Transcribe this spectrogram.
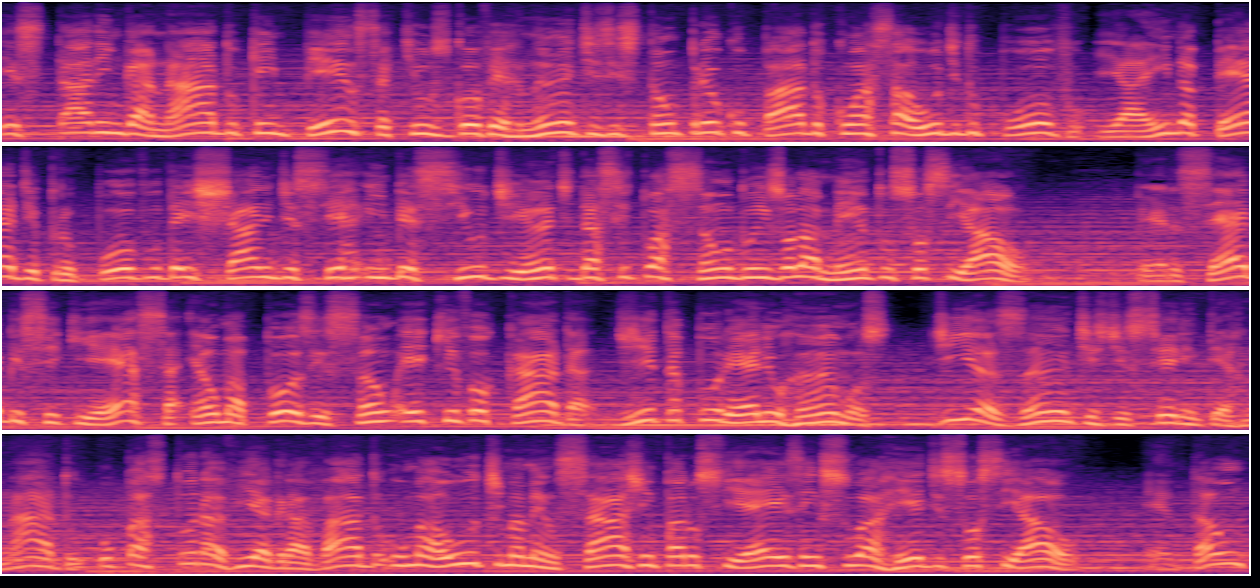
estar enganado quem pensa que os governantes estão preocupados com a saúde do povo e ainda pede para o povo deixarem de ser imbecil diante da situação do isolamento social. Percebe-se que essa é uma posição equivocada, dita por Hélio Ramos. Dias antes de ser internado, o pastor havia gravado uma última mensagem para os fiéis em sua rede social. Então,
